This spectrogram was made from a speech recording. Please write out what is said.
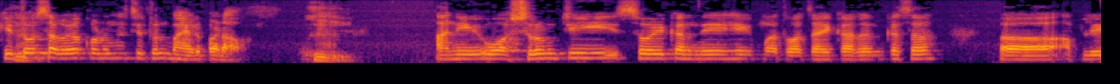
की तो. सगळं करूनच तिथून बाहेर पडावा. आणि वॉशरूमची सोय करणे हे महत्वाचं आहे कारण कसं आपले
